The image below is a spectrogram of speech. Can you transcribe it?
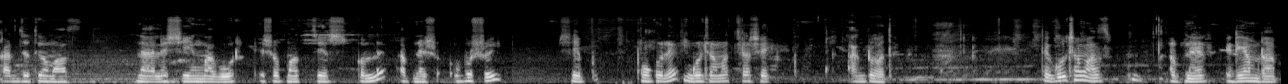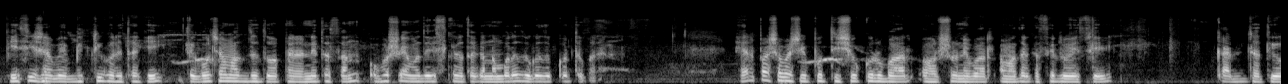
কাঠ জাতীয় মাছ নাহলে শিং, মাগুর, এসব মাছ চাষ করলে আপনি অবশ্যই সে পুকুরে গুলশা মাছ চাষে আগ্রহ থাকবে তো গুলশা মাছ আপনার এটি আমরা পিস হিসাবে বিক্রি করে থাকি। তো গুলশা মাছ যেহেতু আপনারা নিতে চান, অবশ্যই আমাদের স্ক্রিনে থাকা নম্বরে যোগাযোগ করতে পারেন। এর পাশাপাশি প্রতি শুক্রবার ও শনিবার আমাদের কাছে রয়েছে কাঠ জাতীয়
